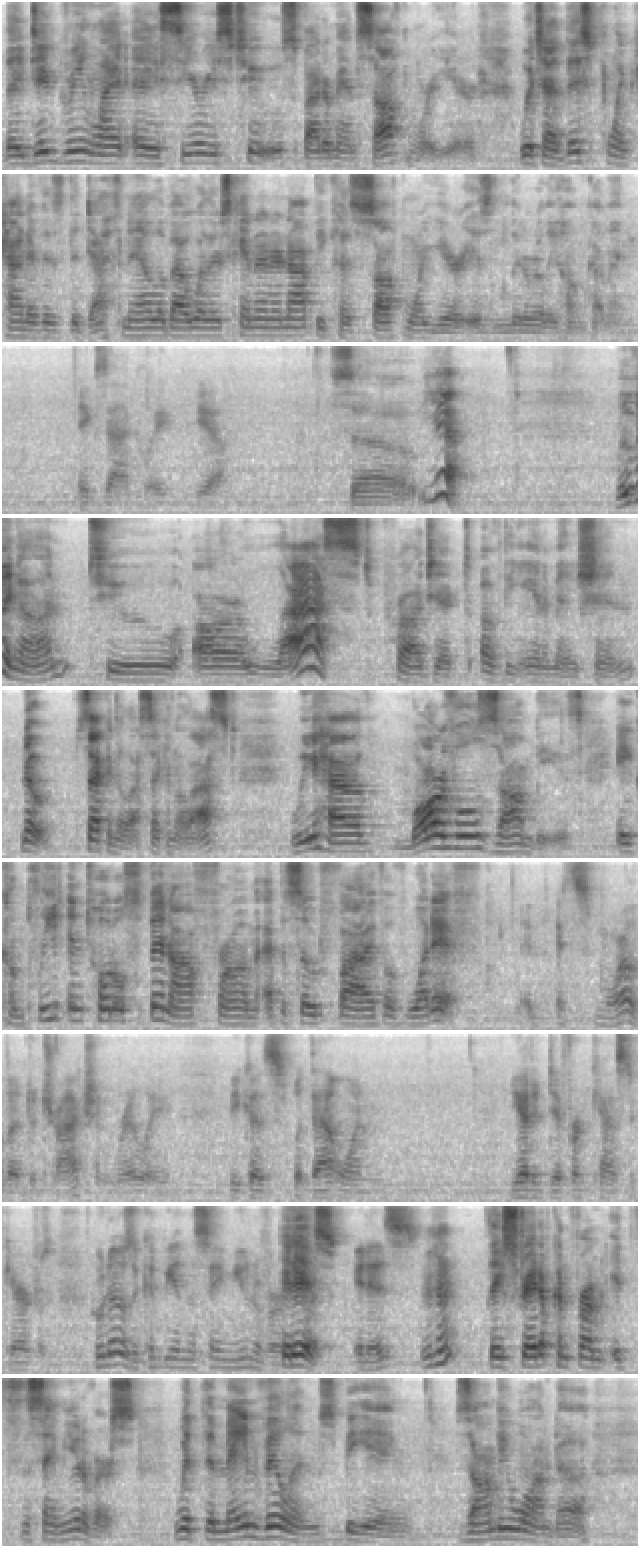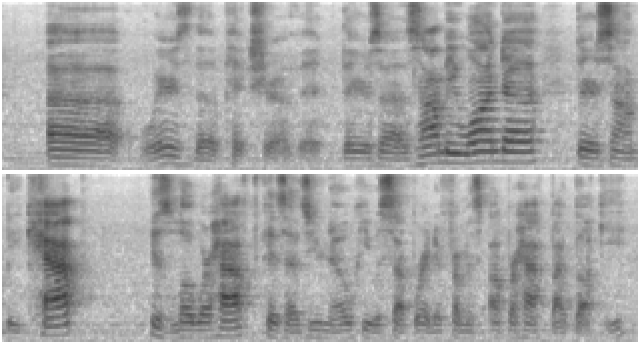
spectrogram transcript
they did greenlight a series two, Spider-Man sophomore year, which at this point kind of is the death nail about whether it's canon or not, because sophomore year is literally homecoming. Exactly. Yeah. So yeah. Moving on to our last project of the animation. No, second to last, second to last. We have Marvel Zombies, a complete and total spin off from episode 5 of What If. It's more of a detraction, really, because with that one, you had a different cast of characters. Who knows? It could be in the same universe. It is. It is. Mm-hmm. They straight up confirmed it's the same universe, with the main villains being Zombie Wanda. Uh, where's the picture of it? There's uh, Zombie Wanda. There's Zombie Cap, his lower half, because as you know, he was separated from his upper half by Bucky.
